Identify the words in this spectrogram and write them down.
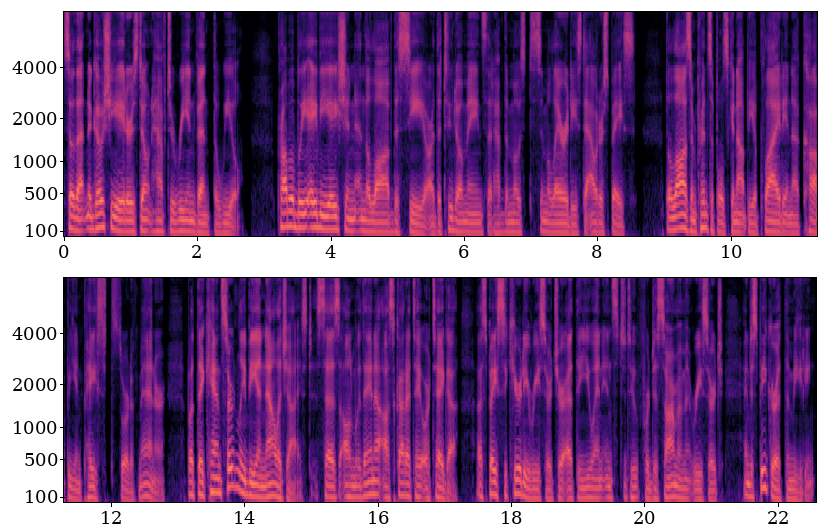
so that negotiators don't have to reinvent the wheel. Probably aviation and the law of the sea are the two domains that have the most similarities to outer space. The laws and principles cannot be applied in a copy and paste sort of manner, but they can certainly be analogized, says Almudena Azcarate Ortega, a space security researcher at the UN Institute for Disarmament Research and a speaker at the meeting.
